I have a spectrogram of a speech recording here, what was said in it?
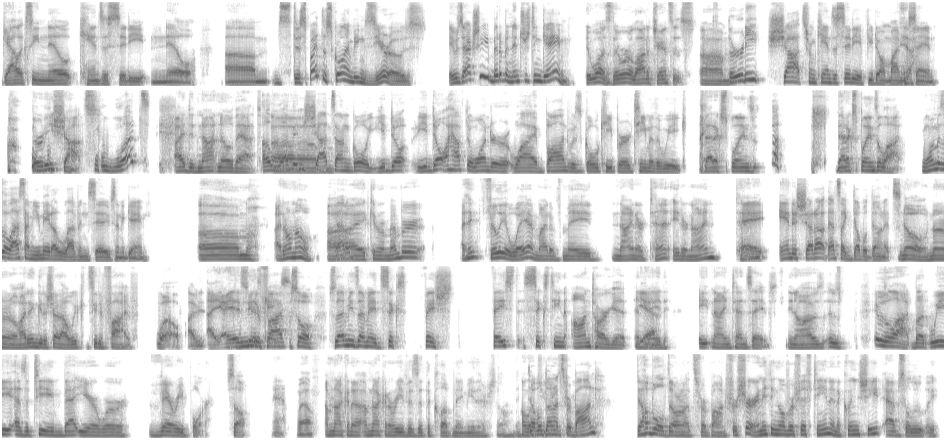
Galaxy nil, Kansas City nil. Um, despite the scoreline being zeros, it was actually a bit of an interesting game. It was. There were a lot of chances. Um, 30 shots from Kansas City, if you don't mind me saying. 30 shots. What? I did not know that. 11 Um, shots on goal. You don't you don't have to wonder why Bond was goalkeeper team of the week. That explains that explains a lot. When was the last time you made 11 saves in a game? Um, I don't know. That'll- I can remember. I think Philly away. I might have made nine or ten, eight or nine. 10. Hey, and a shutout, that's like double donuts. no, no, no, no. I didn't get a shutout. We conceded five. Well, I I, I conceded five. case, So, so that means I made six face faced sixteen on target and Yeah. made eight, nine, ten saves. You know, I was it was it was a lot, but we as a team that year were very poor. So yeah, well, I'm not gonna I'm not gonna revisit the club name either. So I'll double donuts for Bond. double donuts for Bond for sure. Anything over 15 and a clean sheet, absolutely.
